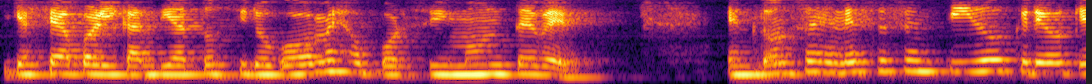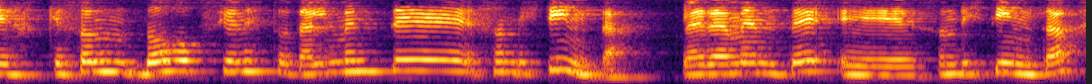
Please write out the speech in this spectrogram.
ya sea por el candidato Ciro Gómez o por Simón TV. Entonces, en ese sentido, creo que, que son dos opciones totalmente, son distintas, claramente eh, son distintas,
